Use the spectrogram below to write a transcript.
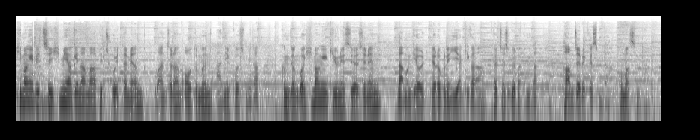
희망의 빛이 희미하게 남아 비추고 있다면 완전한 어둠은 아닐 것입니다. 긍정과 희망의 기운이 쓰여지는 남은 겨울 여러분의 이야기가 펼쳐지길 바랍니다. 다음 주에 뵙겠습니다. 고맙습니다.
